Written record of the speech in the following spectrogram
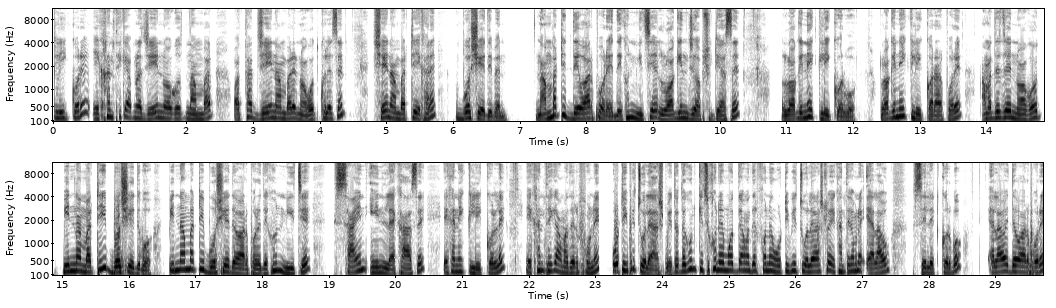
ক্লিক করে এখান থেকে আপনার যে নগদ নাম্বার অর্থাৎ যে নাম্বারে নগদ খুলেছেন, সেই নাম্বারটি এখানে বসিয়ে দিবেন। নাম্বারটি দেওয়ার পরে দেখুন নিচে লগ ইন যে অপশনটি আছে লগ ইনে ক্লিক করব। লগ ইনে ক্লিক করার পরে আমাদের যে নগদ পিন নাম্বারটি বসিয়ে দেব। পিন নাম্বারটি বসিয়ে দেওয়ার পরে দেখুন নিচে সাইন ইন লেখা আছে, এখানে ক্লিক করলে এখান থেকে আমাদের ফোনে ওটিপি চলে আসবে। তো দেখুন, কিছুক্ষণের মধ্যে আমাদের ফোনে ওটিপি চলে আসলো, এখান থেকে আমরা অ্যালাউ সিলেক্ট করব। অ্যালাউ দেওয়ার পরে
